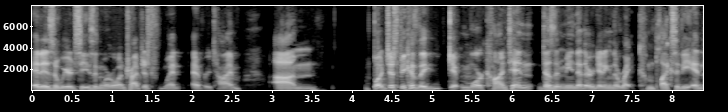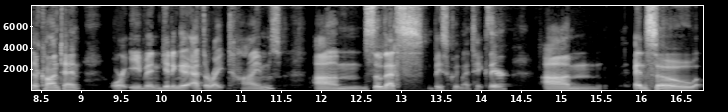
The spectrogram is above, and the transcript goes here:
it is a weird season where one tribe just went every time. Um, but just because they get more content doesn't mean that they're getting the right complexity in their content or even getting it at the right times. Um, so that's basically my take there. Um, and so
